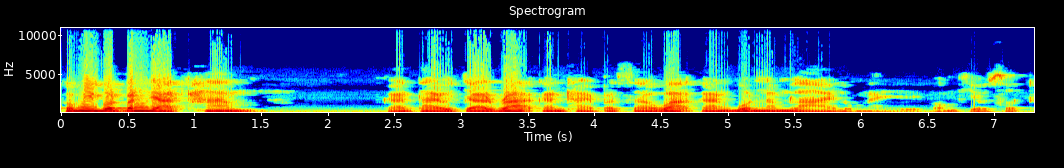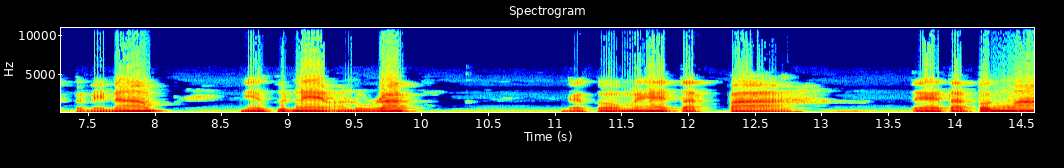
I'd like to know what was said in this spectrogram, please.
ก็มีบทบัญญัติห้าม การถ่ายอุจจาระ การถ่ายปัสสาวะ การบ้วนน้ำลายลงในของเขียวสดก็ในน้ำนี่คือแนวอนุรักษ์ แล้วก็ไม่ให้ตัดป่า แต่ตัดต้นไม้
